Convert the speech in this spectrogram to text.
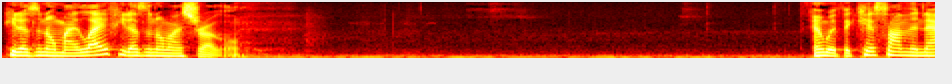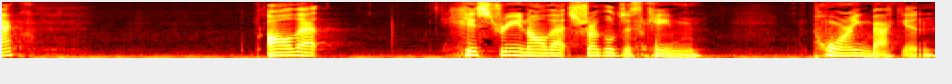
He doesn't know my life. He doesn't know my struggle. And with a kiss on the neck, all that history and all that struggle just came pouring back in.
